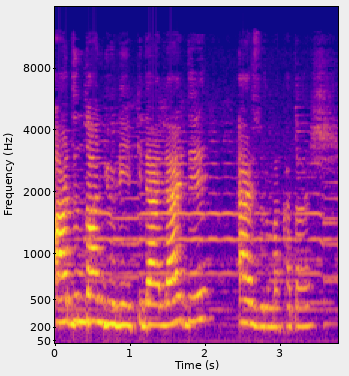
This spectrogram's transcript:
ardından gürleyip giderlerdi Erzurum'a kadar.''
